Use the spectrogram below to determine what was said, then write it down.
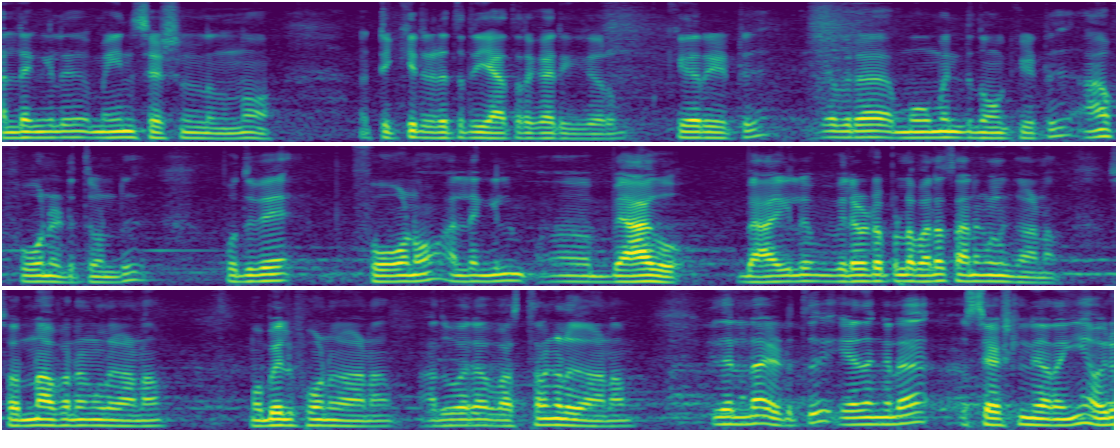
അല്ലെങ്കിൽ മെയിൻ സ്റ്റേഷനിൽ നിന്നോ ടിക്കറ്റ് എടുത്തിട്ട് യാത്രക്കാർ കയറും. കയറിയിട്ട് ഇവരെ മൂവ്മെന്റ് നോക്കിയിട്ട് ആ ഫോൺ എടുത്തുകൊണ്ട് പൊതുവെ ഫോണോ അല്ലെങ്കിൽ ബാഗോ ബാഗിൽ വിലപിടിപ്പുള്ള പല സാധനങ്ങളും കാണാം. സ്വർണാഭരണങ്ങൾ കാണാം. മൊബൈൽ ഫോൺ കാണാം അതുപോലെ വസ്ത്രങ്ങൾ കാണാം. ഇതെല്ലാം എടുത്ത് ഏതെങ്കിലും സ്റ്റേഷനിൽ ഇറങ്ങി അവർ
